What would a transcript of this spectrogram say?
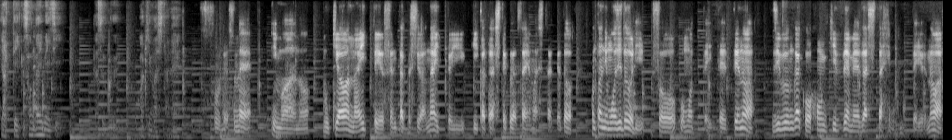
ー、やっていくそんなイメージがすごく湧きましたね。そうですね。今あの向き合わないっていう選択肢はないという言い方してくださいましたけど本当に文字通りそう思っていてっていうのは自分がこう本気で目指したいものっていうのは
